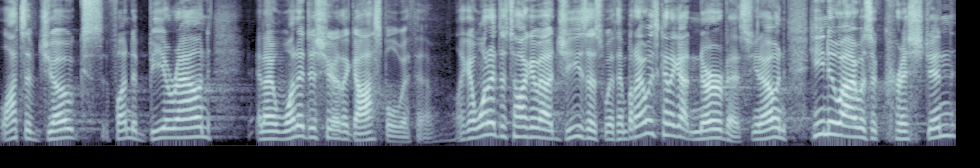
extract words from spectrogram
lots of jokes, fun to be around, and I wanted to share the gospel with him. Like I wanted to talk about Jesus with him, but I always kind of got nervous, you know. And he knew I was a Christian,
